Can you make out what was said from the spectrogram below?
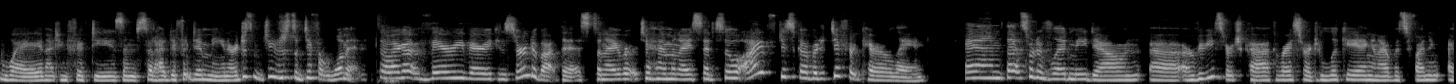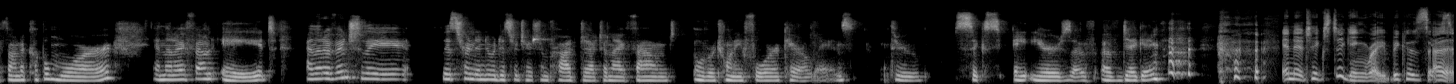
way in 1950s and said had different demeanor just she was just a different woman so i got very very concerned about this and i wrote to him and i said so i've discovered a different carol lane And that sort of led me down uh, a research path where I started looking and I was finding, I found a couple more, and then I found eight. And then eventually this turned into a dissertation project, and I found over 24 Carol Lanes through six, eight years of, of digging. and it takes digging, right? Because uh,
